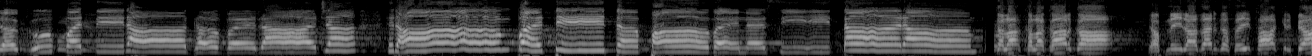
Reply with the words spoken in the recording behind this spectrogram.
रघुपति राघव राजा राम पतित पावन सीताराम। कला कलाकार का अपने इरादा इनका सही था कृपया।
